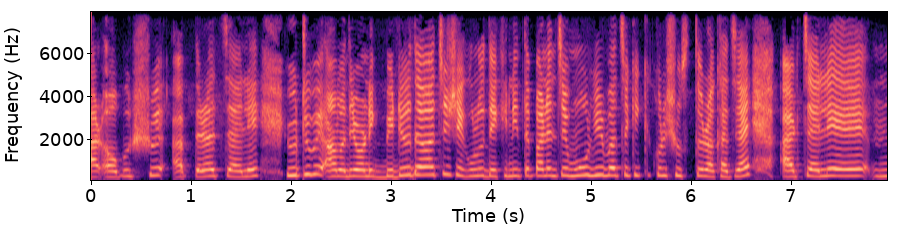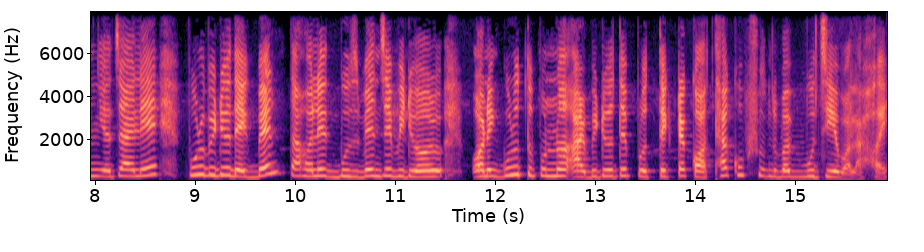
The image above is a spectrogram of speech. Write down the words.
আর অবশ্যই আপনারা চাইলে ইউটিউবে আমাদের অনেক ভিডিও দেওয়া আছে, সেগুলো দেখে নিতে পারেন যে মুরগির বাচ্চাকে কী করে সুস্থ রাখা যায়? আর চাইলে চাইলে পুরো ভিডিও দেখবেন, তাহলে বুঝবেন যে ভিডিও অনেক গুরুত্বপূর্ণ আর ভিডিওতে প্রত্যেকটা কথা খুব সুন্দরভাবে বুঝিয়ে বলা হয়।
